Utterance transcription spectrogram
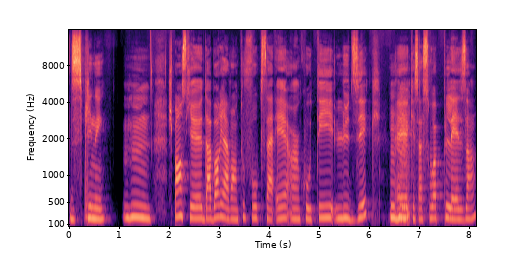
disciplinée. Mm-hmm. Je pense que d'abord et avant tout, il faut que ça ait un côté ludique euh, mm-hmm. que ça soit plaisant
